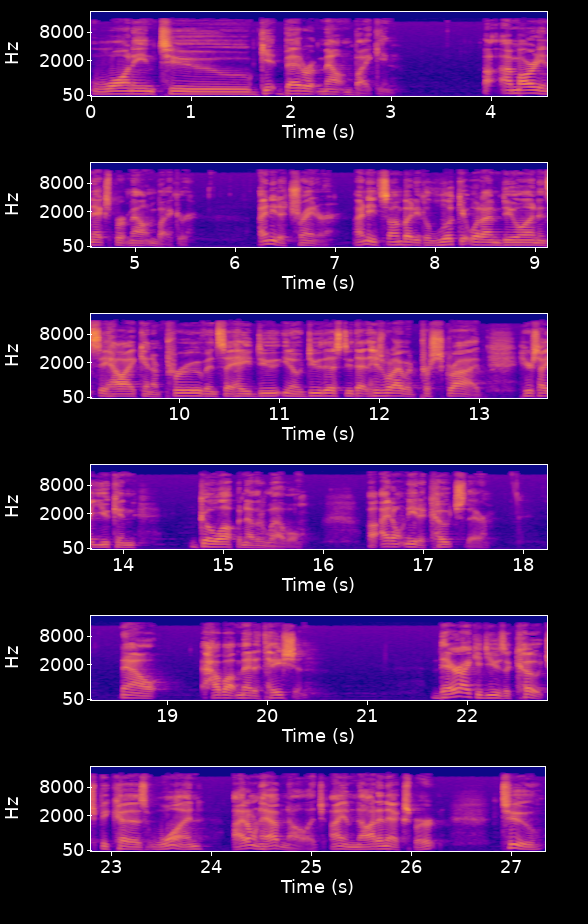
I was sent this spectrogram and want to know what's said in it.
wanting to get better at mountain biking, I'm already an expert mountain biker. I need a trainer. I need somebody to look at what I'm doing and see how I can improve and say, hey, do you know, do this, do that. Here's what I would prescribe. Here's how you can go up another level. Uh, I don't need a coach there. Now, how about meditation? There, I could use a coach because one, I don't have knowledge. I am not an expert. Two,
